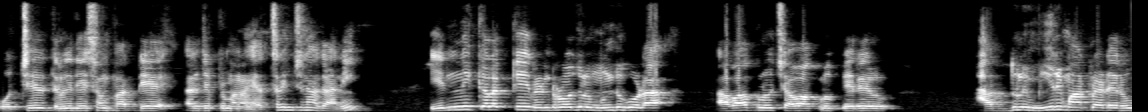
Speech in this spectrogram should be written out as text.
వచ్చేది తెలుగుదేశం పార్టీ అని చెప్పి మనం హెచ్చరించినా కానీ ఎన్నికలకి రెండు రోజుల ముందు కూడా అవాకులు చవాకులు పేరేరు హద్దులు మీరి మాట్లాడారు.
